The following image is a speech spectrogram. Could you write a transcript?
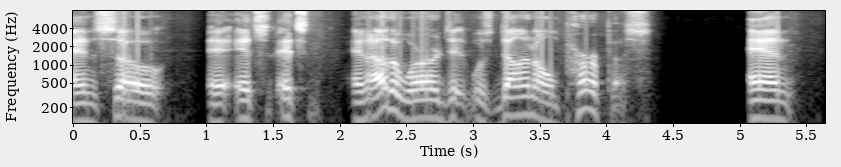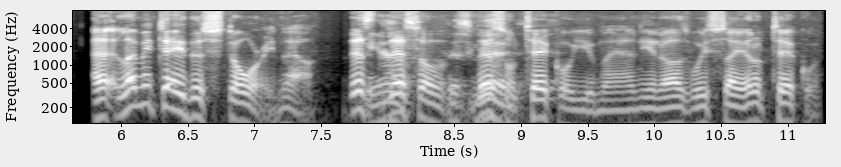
And so it's it's in other words, it was done on purpose. And uh, let me tell you this story now. This Yeah, this will this will tickle you, man. You know, as we say, it'll tickle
